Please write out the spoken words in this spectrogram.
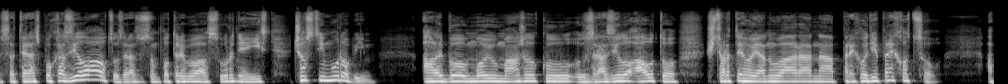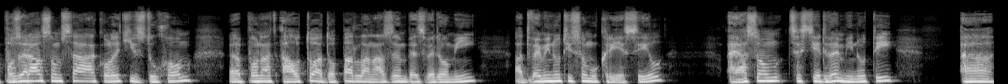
sa teraz pokazilo auto, zrazu som potreboval súrne ísť, čo s tým urobím? Alebo moju manželku zrazilo auto 4. januára na prechode prechodcov. A pozeral som sa, ako letí vzduchom e, ponad auto a dopadla na zem bez vedomí a dve minúty som mu kriesil a ja som cez tie dve minúty a,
